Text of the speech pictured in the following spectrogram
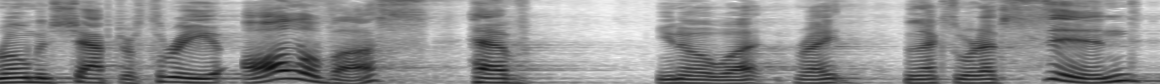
Romans chapter 3, all of us have, you know what, right? The next word, have sinned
